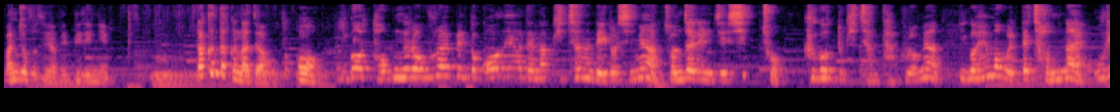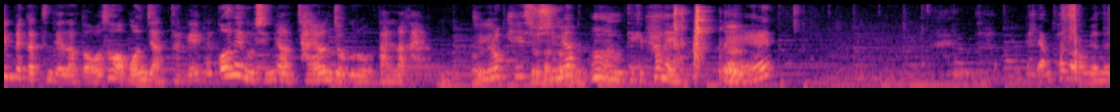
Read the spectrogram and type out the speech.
만져보세요, 매피디님. 음. 따끈따끈하죠? 어, 따끈따끈해. 어, 이거 덮느라고 후라이팬 또 꺼내야 되나 귀찮은데 이러시면 전자레인지에 10초. 그것도 귀찮다. 그러면 이거 해 먹을 때 전날 우린팩 같은 데다 넣어서 먼지 안 타게 그냥 꺼내 놓으시면 자연적으로 날아가요. 음. 그래서 이렇게 해 진짜 주시면 간단하네. 음, 음, 되게 편해요. 네. 네. 이렇게 양파 넣으면은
